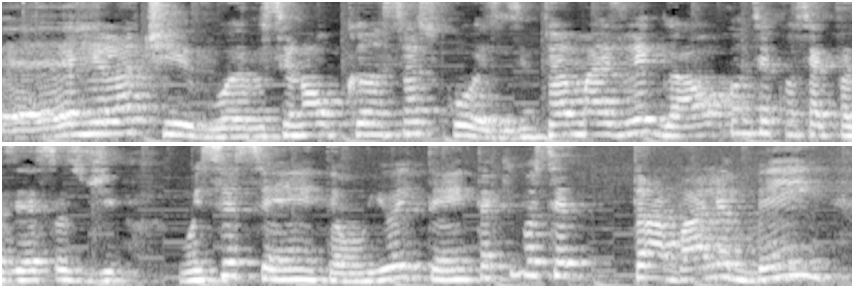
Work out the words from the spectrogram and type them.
é relativo, você não alcança as coisas. Então é mais legal quando você consegue fazer essas de 1,60, 1,80, que você trabalha bem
